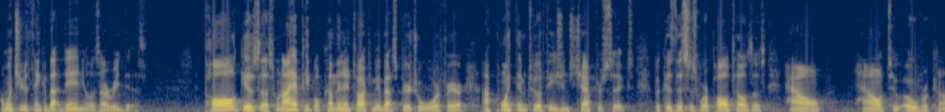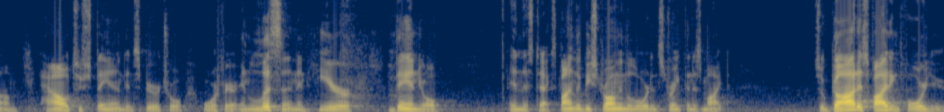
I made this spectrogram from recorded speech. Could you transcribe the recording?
I want you to think about Daniel as I read this. Paul gives us, when I have people come in and talk to me about spiritual warfare, I point them to Ephesians chapter 6 because this is where Paul tells us how, how to overcome, how to stand in spiritual warfare. And listen and hear Daniel in this text. Finally, be strong in the Lord and strengthen his might. So God is fighting for you.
